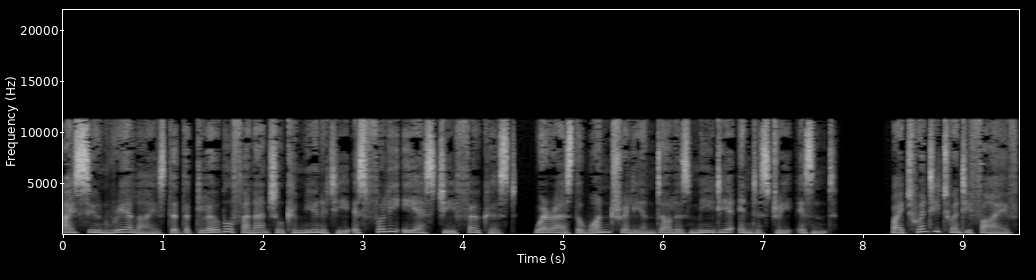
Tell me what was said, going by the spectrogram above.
I soon realized that the global financial community is fully ESG focused, whereas the $1 trillion media industry isn't. By 2025,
